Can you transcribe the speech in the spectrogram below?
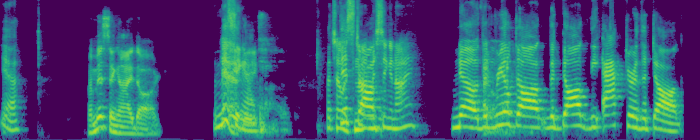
yeah a missing eye dog. A missing Yeah. eye but so this it's not dog missing an eye. No, the real dog, the dog, the actor, the dog,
